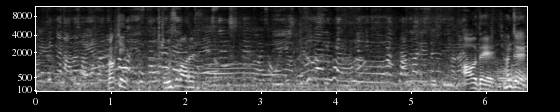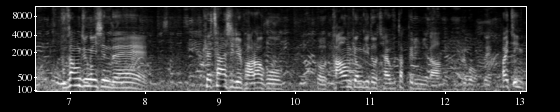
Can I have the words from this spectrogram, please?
버팅은 안 하셔요? 마킹 우승을 했습니다. 오스마리 선수 한마디 해주시나요? 아, 네. 현재 부상 중이신데 쾌차하시길 바라고 또 다음 경기도 잘 부탁드립니다. 그리고 네, 파이팅.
